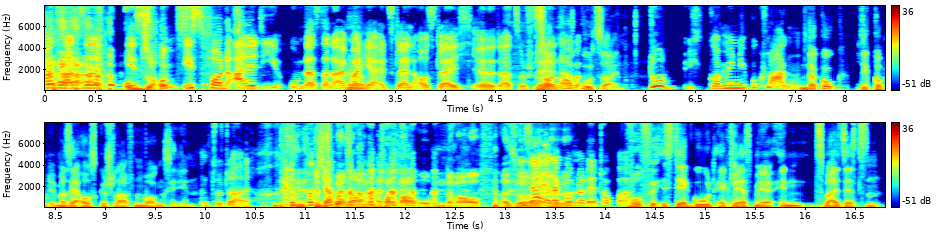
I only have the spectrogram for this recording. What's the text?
Matratze ist, Umsonst? ist von Aldi, um das dann einmal hier als kleinen Ausgleich äh, darzustellen. soll auch Aber gut sein. Ich kann mich nicht beklagen. Na guck, sie kommt immer sehr ausgeschlafen morgens hier hin. Total. Ich habe ja noch einen Topper oben drauf. Also, Ich sag ja, da äh, kommt noch der Topper. Wofür ist der gut? Erklär's mir in zwei Sätzen.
